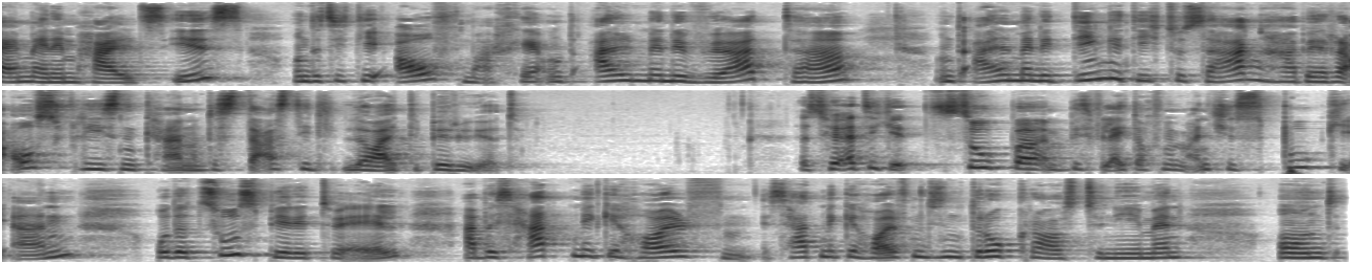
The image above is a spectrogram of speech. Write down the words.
bei meinem Hals ist und dass ich die aufmache und all meine Wörter und all meine Dinge, die ich zu sagen habe, rausfließen kann und dass das die Leute berührt. Das hört sich jetzt super, ein bisschen vielleicht auch für manche spooky an oder zu spirituell, aber es hat mir geholfen. Es hat mir geholfen, diesen Druck rauszunehmen und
